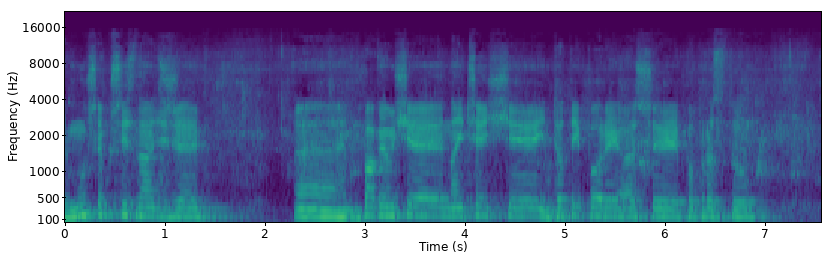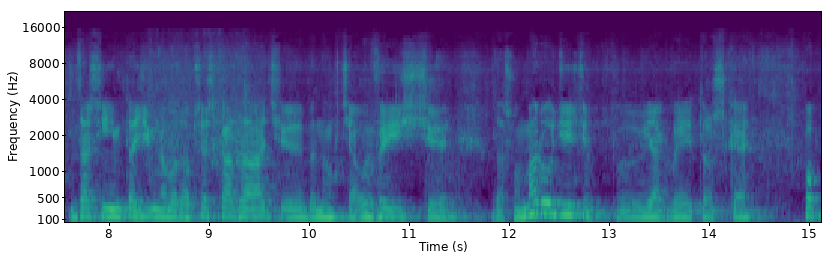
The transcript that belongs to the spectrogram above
E, Muszę przyznać, że e, bawią się najczęściej do tej pory, aż po prostu zacznie im ta zimna woda przeszkadzać, będą chciały wyjść, zaczną marudzić, jakby troszkę po-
